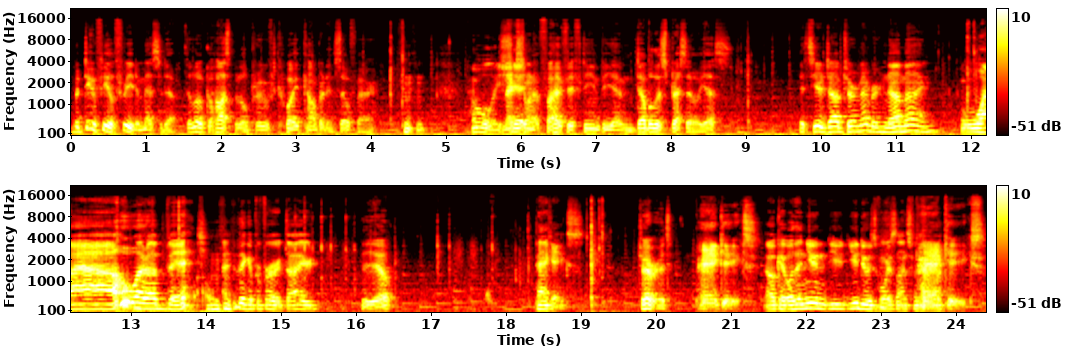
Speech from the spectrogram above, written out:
but do feel free to mess it up. The local hospital proved quite competent so far. Holy Next shit. Next one at 5:15 p.m. Double espresso, yes. It's your job to remember, not mine. Wow, what a bitch. I think I prefer it tired. Yep. Pancakes. Trevor, it's pancakes. Okay, well then you you you do his voice lines from now. on. Pancakes.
